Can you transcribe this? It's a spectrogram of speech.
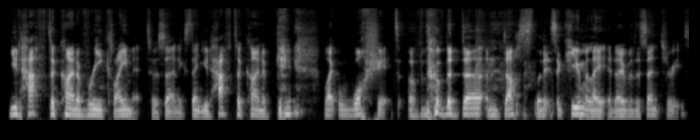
you'd have to kind of reclaim it to a certain extent. You'd have to kind of get, like wash it of the, of the dirt and dust that it's accumulated over the centuries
